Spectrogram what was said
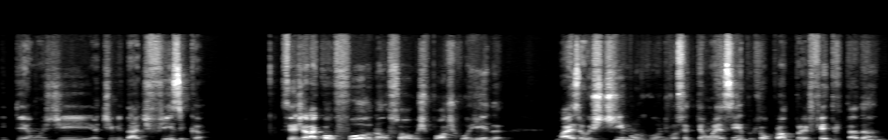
em termos de atividade física, seja lá qual for, não só o esporte corrida, mas o estímulo, onde você tem um exemplo, que é o próprio prefeito que está dando,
